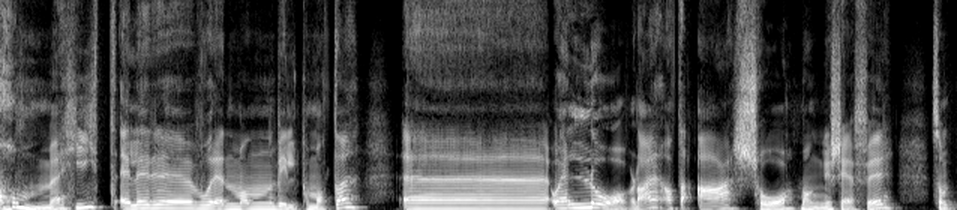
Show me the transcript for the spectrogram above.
komme hit, eller eh, hvor enn man vil, på en måte. Eh, og jeg lover deg at det er så mange sjefer som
